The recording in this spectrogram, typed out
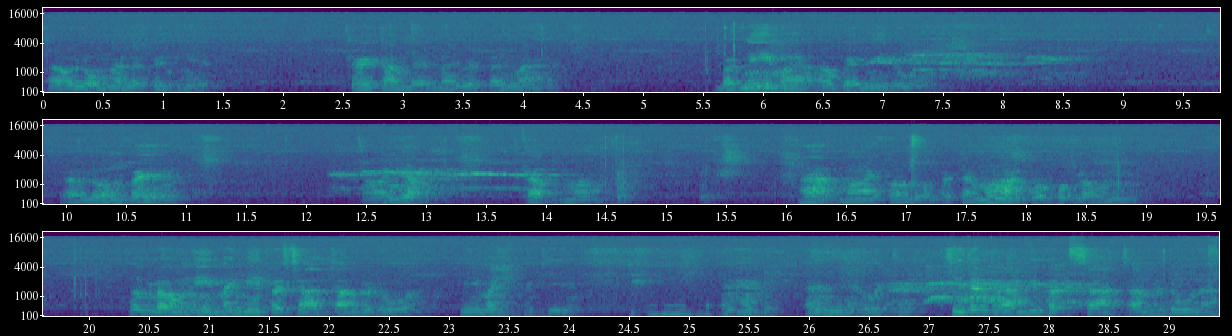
เอาหลงนั่นแหละเป็นเหตุ เคยทำแบบไหนแบบไหนมาแบบนี้มาเอาแบบนี้ดูเราหลงไป หายอยากกลับมามากมายความหลงอาจจะมากกว่าพวกเรานี่พวกเรานี่ไม่มีประสาทสามฤดูมีไหมเมื่อกี้โอ้สีทัฐานมีประสาทสามฤดูนะ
